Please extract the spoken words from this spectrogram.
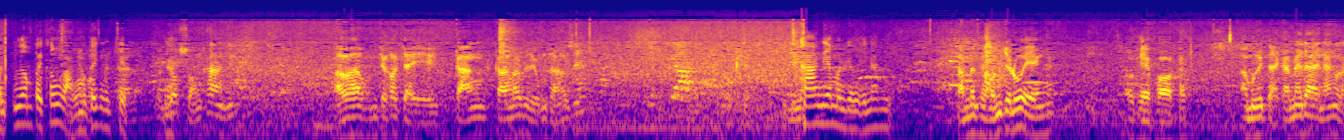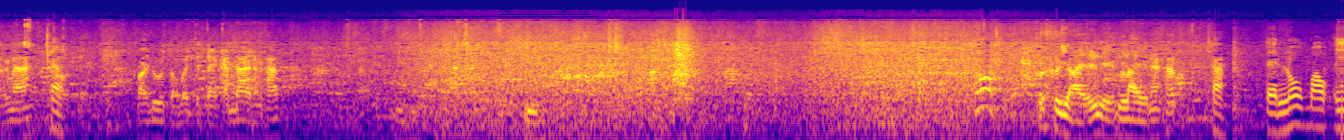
มันเอื้อมไปข้างหลังมันก็ยังเจ็บยนะกสองข้างสิเอาละผมจะเข้าใจเองกลางกลางร้อยแปดสิบองศาสิโอเคข้างเนี้ยมันยังไอ้นั่นทำไปเถอะผมจะรู้เองครับโอเคพอครับ เอามือแตะกันไม่ได้นะข้างหลังนะ ค่ะ คอยดูต่อไปจะแตะกันได้นะครับอืมอืมก็คือใหญ่นั่นเองไหลนะครับ ค่ะ แต่โรคเบาไอ้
